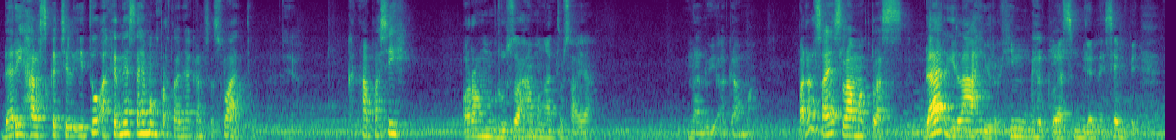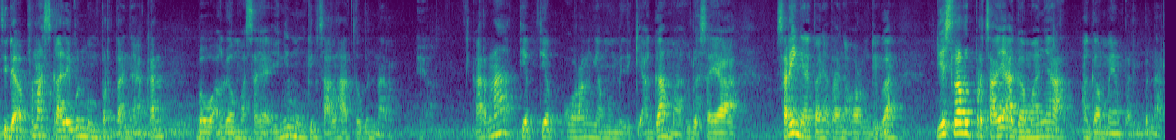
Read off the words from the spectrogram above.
Dari hal sekecil itu akhirnya saya mempertanyakan sesuatu. Ya. Kenapa sih orang berusaha mengatur saya melalui agama? Padahal saya selama kelas dari lahir hingga kelas 9 SMP tidak pernah sekalipun mempertanyakan bahwa agama saya ini mungkin salah atau benar. Ya. Karena tiap-tiap orang yang memiliki agama, sudah saya sering ya tanya-tanya orang juga, dia selalu percaya agamanya agama yang paling benar.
